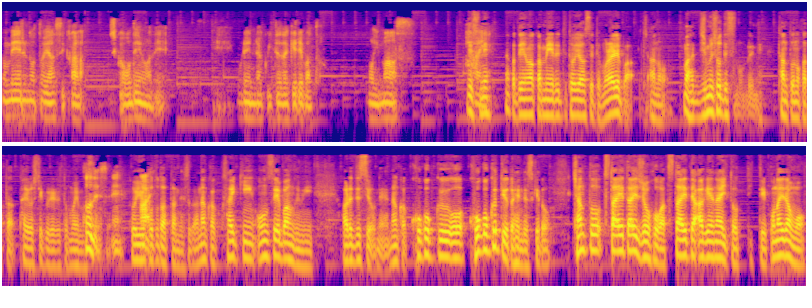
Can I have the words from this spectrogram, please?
のメールの問い合わせか、もしくはお電話で、えーご連絡いただければと思います。ですね、はいなんか電話かメールで問い合わせてもらえれば、あの、まあ、事務所ですのでね、担当の方対応してくれると思いますそ。うですね。ということだったんですが、なんか最近音声番組、あれですよね、なんか広告を、広告って言うと変ですけど、ちゃんと伝えたい情報は伝えてあげないとって言って、この間も、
